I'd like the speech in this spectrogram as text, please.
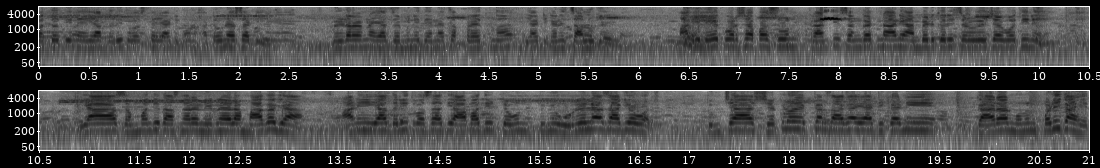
पद्धतीने या दलित वस्त्या या ठिकाणी हटवण्यासाठी बिल्डरांना या जमिनी देण्याचा प्रयत्न या ठिकाणी चालू केलेला आहे. मागील एक वर्षापासून क्रांती संघटना आणि आंबेडकरी चळवळीच्या वतीने या संबंधित असणाऱ्या निर्णयाला मागं घ्या आणि या दलित वसाहती आबाधित ठेवून तुम्ही उरलेल्या जागेवर तुमच्या शेकडो एकर जागा या ठिकाणी गायरान म्हणून पडीक आहेत.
